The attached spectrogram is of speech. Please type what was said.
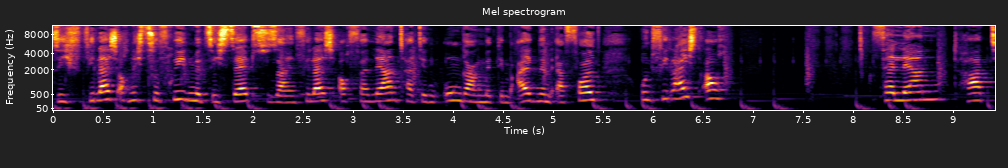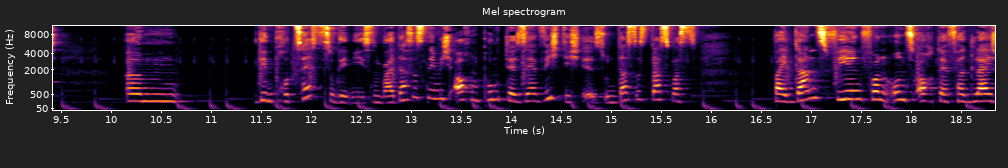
sich vielleicht auch nicht zufrieden mit sich selbst zu sein, vielleicht auch verlernt hat den Umgang mit dem eigenen Erfolg und vielleicht auch verlernt hat, ähm, den Prozess zu genießen, weil das ist nämlich auch ein Punkt, der sehr wichtig ist. Und das ist das, was bei ganz vielen von uns auch der Vergleich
